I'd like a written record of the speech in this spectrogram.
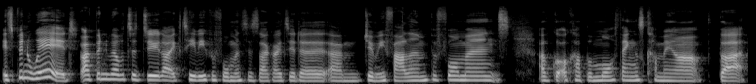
it's been weird. I've been able to do like TV performances, like I did a um, Jimmy Fallon performance. I've got a couple more things coming up, but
